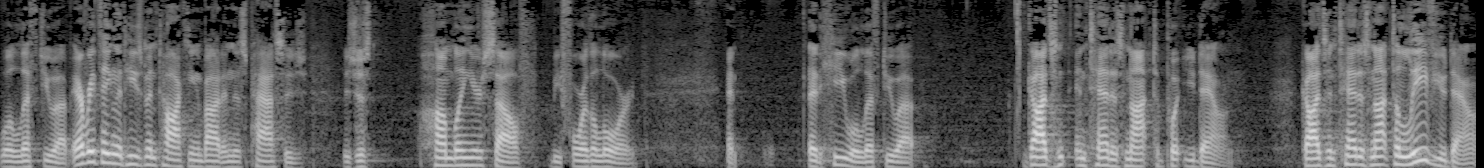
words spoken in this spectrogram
will lift you up. Everything that he's been talking about in this passage is just humbling yourself before the Lord, and, and he will lift you up. God's intent is not to put you down. God's intent is not to leave you down.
